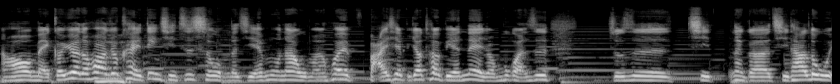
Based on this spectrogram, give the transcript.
然后每个月的话嗯就可以定期支持我们的节目。那我们会把一些比较特别的内容，不管是 就是其那个其他录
